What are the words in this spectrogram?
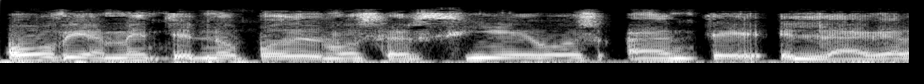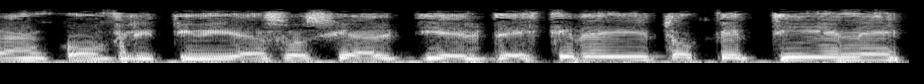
Obviamente no podemos ser ciegos ante la gran conflictividad social y el descrédito que tiene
